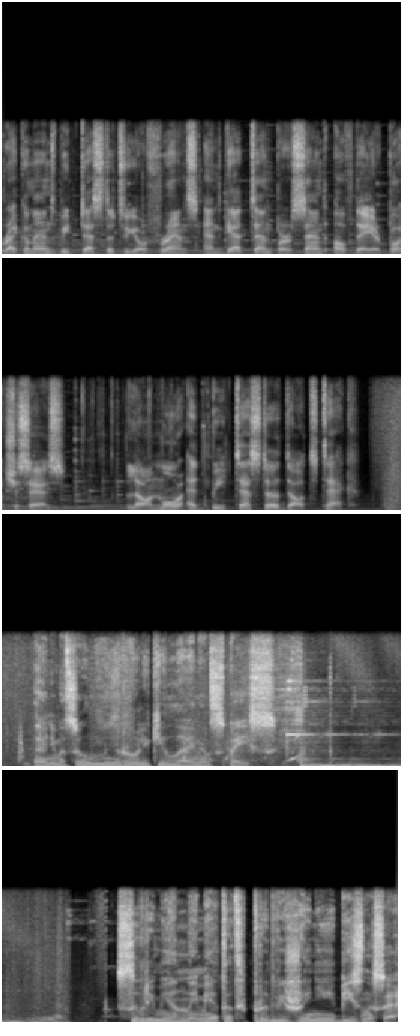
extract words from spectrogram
Recommend BitTester to your friends and get 10% of their purchases. Learn more at bittester.tech. Анимационные ролики Line and Space. Современный метод продвижения бизнеса.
